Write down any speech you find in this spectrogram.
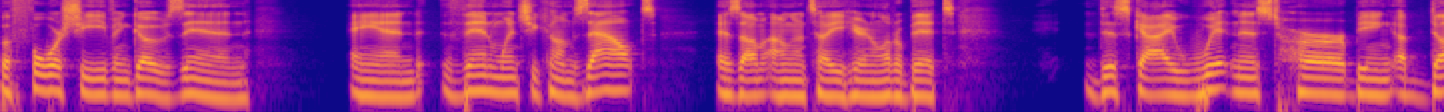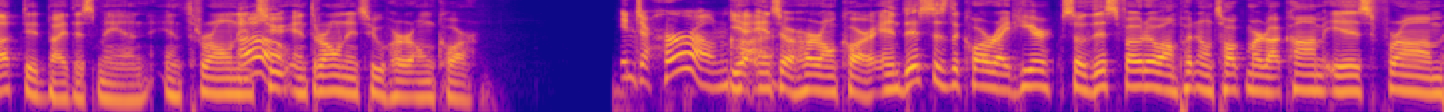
before she even goes in. And then when she comes out, as I'm, I'm going to tell you here in a little bit, this guy witnessed her being abducted by this man and thrown into Oh. and thrown into her own car. Into her own car. Yeah, into her own car. And this is the car right here. So this photo I'm putting on talkmurder.com is from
